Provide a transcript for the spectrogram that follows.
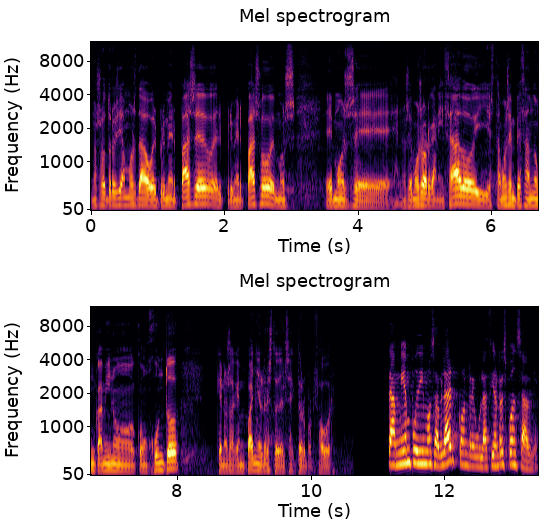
Nosotros ya hemos dado el primer paso, el primer paso hemos, hemos, eh, nos hemos organizado y estamos empezando un camino conjunto que nos acompañe el resto del sector, por favor. También pudimos hablar con regulación responsable.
